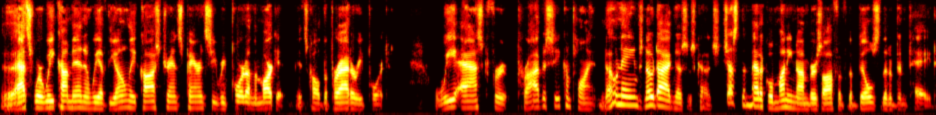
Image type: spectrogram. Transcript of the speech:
That's where we come in and we have the only cost transparency report on the market. It's called the Pratter Report. We ask for privacy compliant, no names, no diagnosis codes, just the medical money numbers off of the bills that have been paid.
